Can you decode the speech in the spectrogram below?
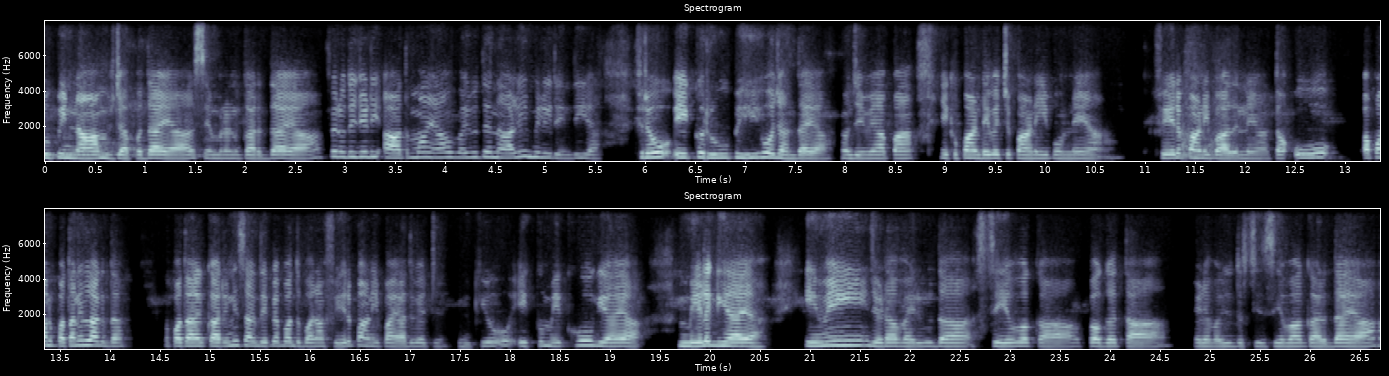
ਰੂਪੀ ਨਾਮ ਜਪਦਾ ਆ, ਸਿਮਰਨ ਕਰਦਾ ਆ, ਫਿਰ ਉਹਦੀ ਜਿਹੜੀ ਆਤਮਾ ਆ, ਉਹ ਵੈਗਰੂ ਦੇ ਨਾਲ ਹੀ ਮਿਲੀ ਰਹਿੰਦੀ ਆ। ਫਿਰ ਉਹ ਇੱਕ ਰੂਪ ਹੀ ਹੋ ਜਾਂਦਾ ਆ। ਹੁਣ ਜਿਵੇਂ ਆਪਾਂ ਇੱਕ ਭਾਂਡੇ ਵਿੱਚ ਪਾਣੀ ਪਾਉਨੇ ਆ, ਫਿਰ ਪਾਣੀ ਪਾ ਦਿੰਨੇ ਆ, ਤਾਂ ਉਹ ਆਪਾਂ ਨੂੰ ਪਤਾ ਨਹੀਂ ਲੱਗਦਾ। ਪਤਾ ਕਰ ਹੀ ਨਹੀਂ ਸਕਦੇ ਕਿ ਆਪਾਂ ਦੁਬਾਰਾ ਫੇਰ ਪਾਣੀ ਪਾਇਆ ਦੇ ਵਿੱਚ, ਕਿਉਂਕਿ ਉਹ ਇੱਕ ਮਿਕ ਹੋ ਗਿਆ ਆ, ਮਿਲ ਗਿਆ ਆ। ਇਵੇਂ ਜਿਹੜਾ ਵੈਰੂ ਦਾ ਸੇਵਕ ਆ, ਭਗਤ ਆ ਜਿਹੜਾ ਵਾਹਿਗੁਰੂ ਦੱਸੀ ਸੇਵਾ ਕਰਦਾ ਆ,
